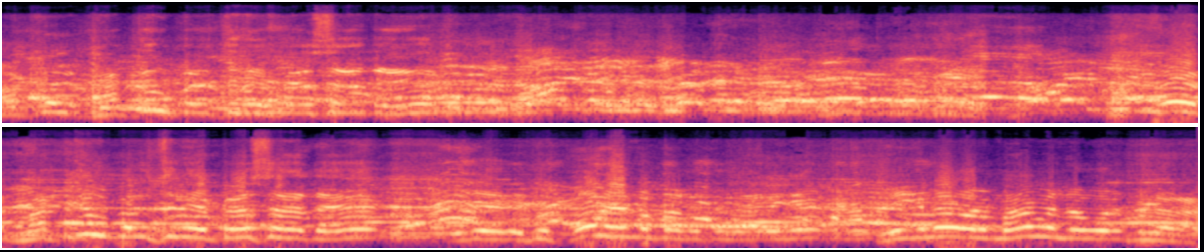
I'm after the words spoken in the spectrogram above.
மக்கள் மக்கள் மக்கள் பிரச்சனையை பேசுறது இது இது போராட்டம் பண்றது வரீங்க நீங்களே ஒரு மாமன்ற உறுப்பினரா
